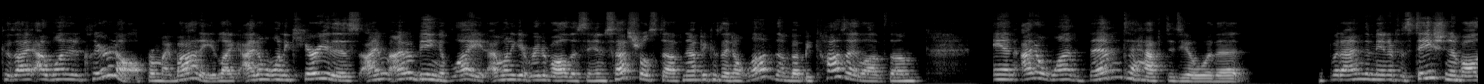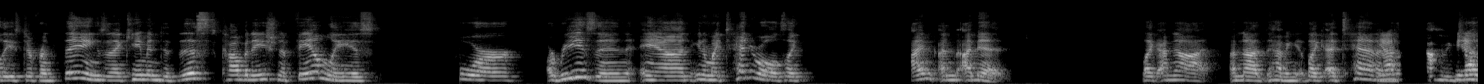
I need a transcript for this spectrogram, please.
because I, I wanted to clear it all from my body. Like, I don't want to carry this. I'm, I'm a being of light. I want to get rid of all this ancestral stuff, not because I don't love them, but because I love them. And I don't want them to have to deal with it. But I'm the manifestation of all these different things. And I came into this combination of families for a reason. And, you know, my 10 year old's like, I'm I'm I'm it. Like I'm not I'm not having it. like at 10 I'm not having Yeah.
